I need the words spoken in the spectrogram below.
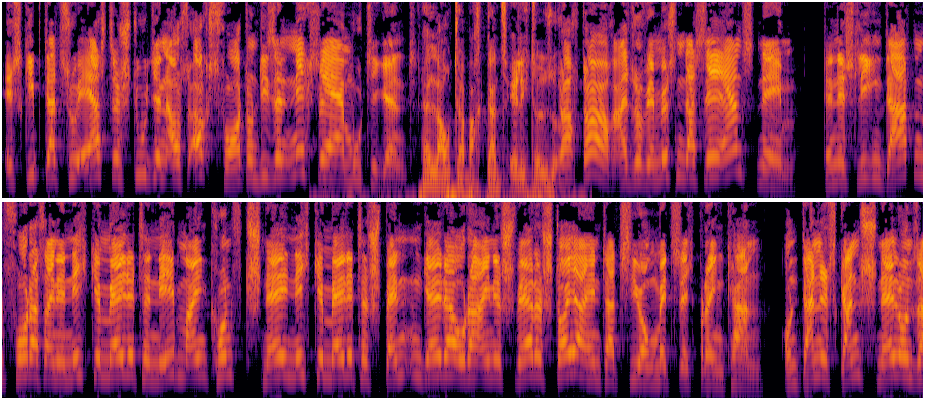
Es gibt dazu erste Studien aus Oxford und die sind nicht sehr ermutigend. Herr Lauterbach, ganz ehrlich, das ist... Doch, doch, also wir müssen das sehr ernst nehmen. Denn es liegen Daten vor, dass eine nicht gemeldete Nebeneinkunft schnell nicht gemeldete Spendengelder oder eine schwere Steuerhinterziehung mit sich bringen kann. Und dann ist ganz schnell unser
